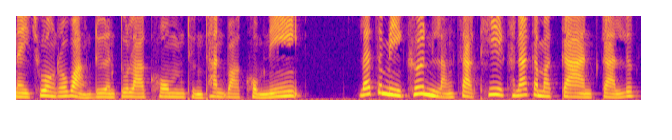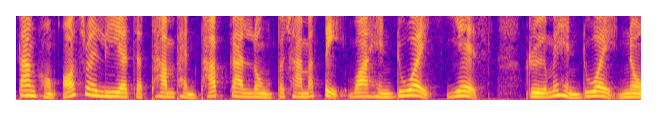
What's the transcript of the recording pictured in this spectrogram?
ในช่วงระหว่างเดือนตุลาคมถึงธันวาคมนี้ และจะมีขึ้นหลังจากที่คณะกรรมการการเลือกตั้งของออสเตรเลียจัดทำแผ่นพับการลงประชามติว่าเห็นด้วย yes หรือไม่เห็นด้วย no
